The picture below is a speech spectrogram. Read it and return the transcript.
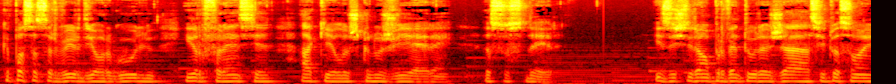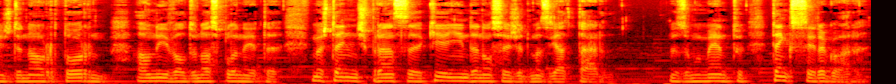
que possa servir de orgulho e referência àqueles que nos vierem a suceder. Existirão porventura já situações de não retorno ao nível do nosso planeta, mas tenho esperança que ainda não seja demasiado tarde. Mas o momento tem que ser agora,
